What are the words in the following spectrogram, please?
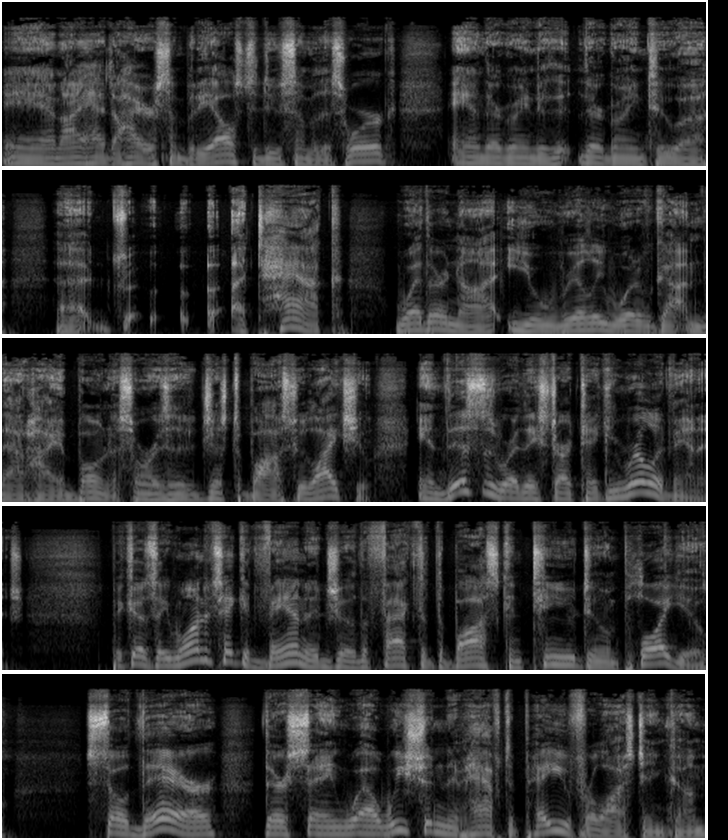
and I had to hire somebody else to do some of this work, and they're going to they're going to uh, uh, attack." Whether or not you really would have gotten that high a bonus, or is it just a boss who likes you? And this is where they start taking real advantage because they want to take advantage of the fact that the boss continued to employ you. So there, they're saying, well, we shouldn't have to pay you for lost income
